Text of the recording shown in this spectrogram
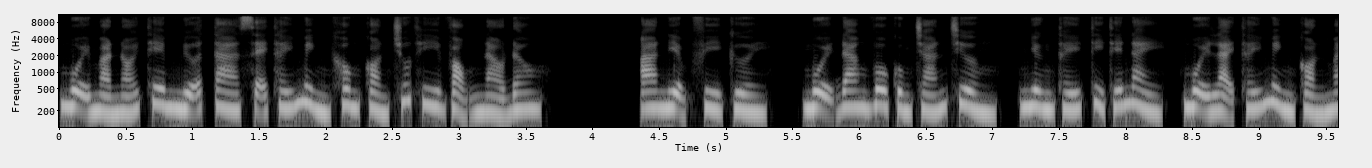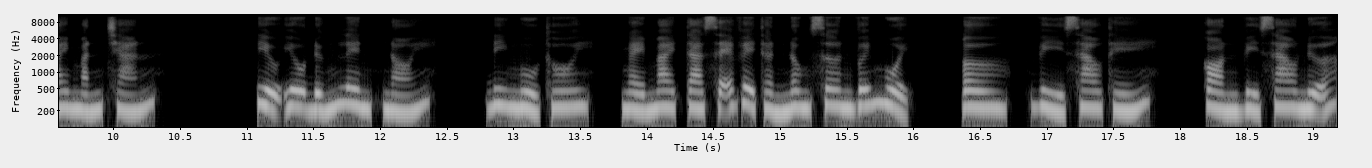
muội mà nói thêm nữa ta sẽ thấy mình không còn chút hy vọng nào đâu. A Niệm Phi cười, muội đang vô cùng chán trường, nhưng thấy tỷ thế này, muội lại thấy mình còn may mắn chán. Tiểu Yêu đứng lên, nói, đi ngủ thôi, ngày mai ta sẽ về Thần Nông Sơn với muội. Ơ, vì sao thế? Còn vì sao nữa?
